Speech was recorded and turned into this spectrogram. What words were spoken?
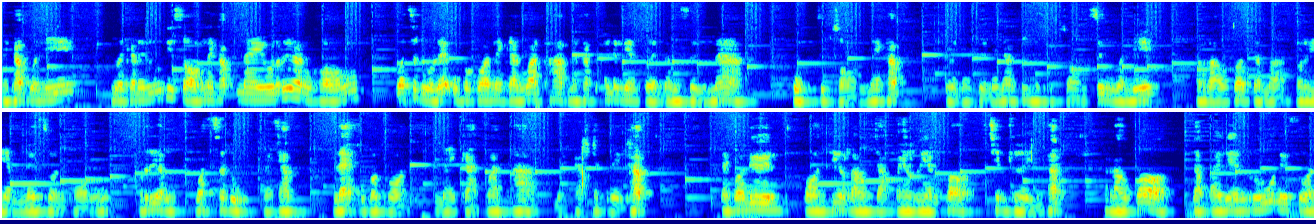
นะครับ วันนี้หน่วยการเรียนรู้ที่2นะครับในเรื่องของวัสดุและอุปกรณ์ในการวาดภาพนะครับ ให้นักเรียนเปิดหนังสือหน้า 62 นะครับ เปิดหนังสือในหน้าที่ 62 ซึ่งวันนี้ เราก็จะมาเรียนในส่วนของเรื่องวัสดุนะครับ และอุปกรณ์ในการวาดภาพนะครับนักเรียนครับ แต่ก่อนอื่นก่อนที่เราจะไปเรียนก็เช่นเคยนะครับ เราก็จะไปเรียนรู้ในส่วน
